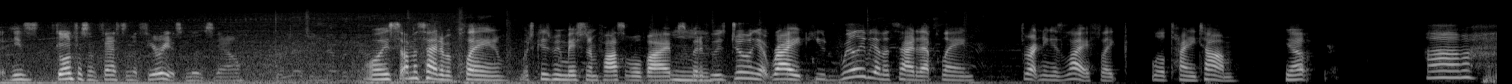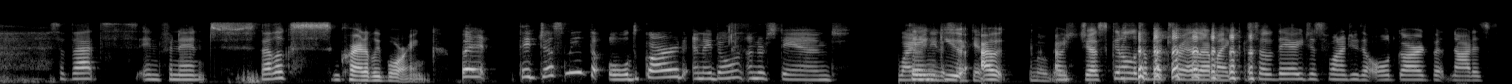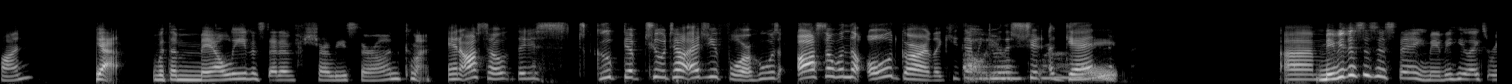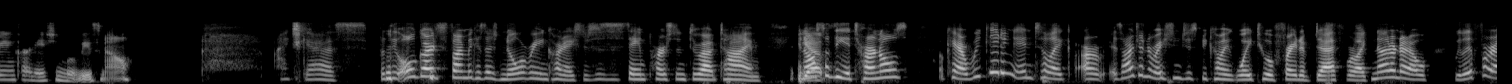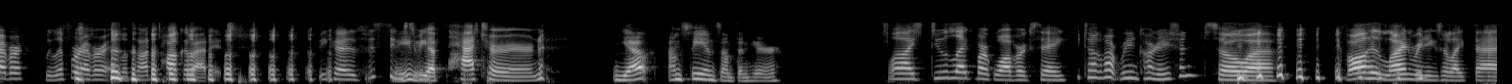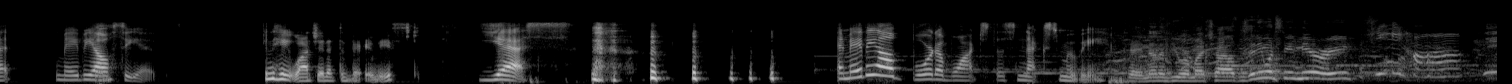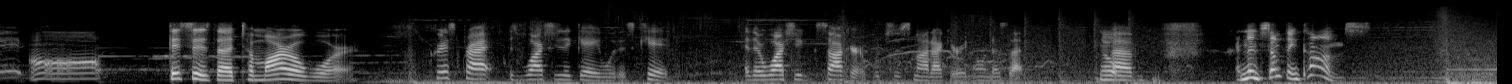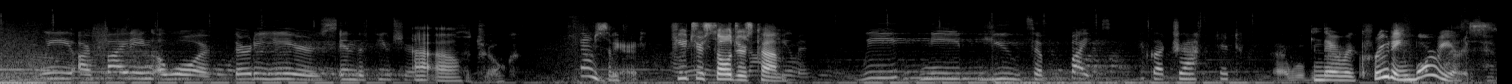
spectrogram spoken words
He's going for some Fast and the Furious moves now. Well, he's on the side of a plane, which gives me Mission Impossible vibes. But if he was doing it right, he would really be on the side of that plane, threatening his life, like little tiny Tom. Yep. Um, so that's Infinite. That looks incredibly boring. But they just made the old guard, and I don't understand why we Thank need a you. second I, movie. I was just gonna look up that trailer. I'm like, so they just want to do the old guard, but not as fun. Yeah, with a male lead instead of Charlize Theron. Come on. And also, they just scooped up Chiwetel Ejiofor, who was also in the old guard. Like he's gonna Oh, be doing this shit again. Um, Maybe this is his thing. Maybe he likes reincarnation movies now. I guess. But the old guard's fun because there's no reincarnation. It's just the same person throughout time. And Yep. also the Eternals. Okay, are we getting into like our is our generation just becoming way too afraid of death? We're like, no, no, no, no. We live forever. We live forever, and let's not talk about it because this seems to be a pattern. Yep, I'm seeing something here. Well, I do like Mark Wahlberg saying, "You talk about reincarnation." So uh, if all his line readings are like that, maybe I'll see it. Can hate watch it at the very least. Yes. and maybe I'll boredom watch this next movie. Okay, none of you are my child. Has anyone seen Miri? This is the Tomorrow War. Chris Pratt is watching a game with his kid, and they're watching soccer, which is not accurate. No one does that. No. Um, and then something comes. We are fighting a war 30 years in the future. uh oh. It's a joke? Sounds weird. Future soldiers come. We need you to fight. You got drafted. I will be. And they're recruiting warriors.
